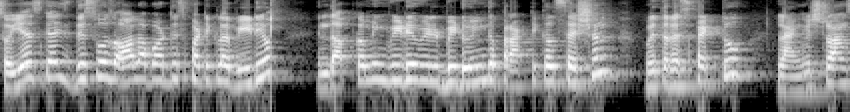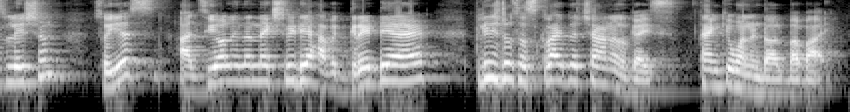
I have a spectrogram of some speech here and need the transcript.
so yes guys this was all about this particular video. In the upcoming video we'll be doing the practical session with respect to language translation. So yes i'll see you all in the next video. Have a great day ahead. Please do subscribe the channel guys. Thank you one and all. Bye bye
